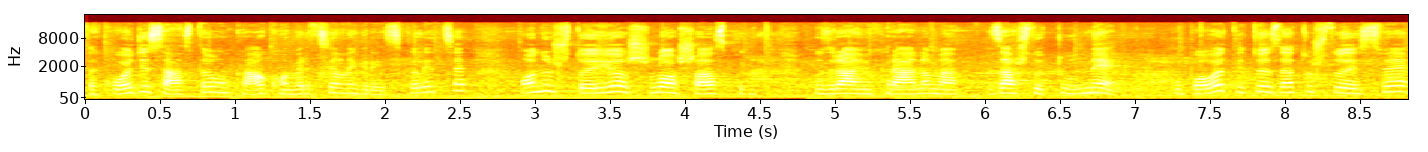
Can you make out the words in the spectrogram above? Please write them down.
takođe sastavom kao komercijalne grickalice. Ono što je još loš aspekt u zdravim hranama, zašto tu ne kupovati, to je zato što je sve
